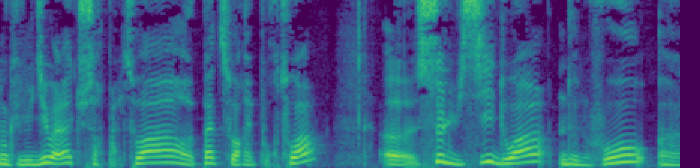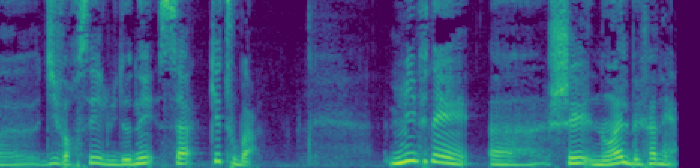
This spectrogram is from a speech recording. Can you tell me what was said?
Donc il lui dit voilà tu sors pas le soir, pas de soirée pour toi. Euh, celui-ci doit de nouveau euh, divorcer et lui donner sa ketouba. Mipne chez Noël Befanea.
